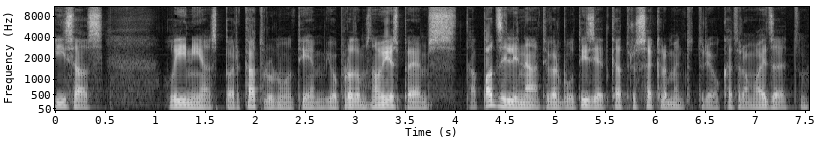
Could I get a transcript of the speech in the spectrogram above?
īsās līnijās par katru no tiem, jo, protams, nav iespējams tā padziļināti varbūt iziet katru sakramentu, tur jau katram vajadzētu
